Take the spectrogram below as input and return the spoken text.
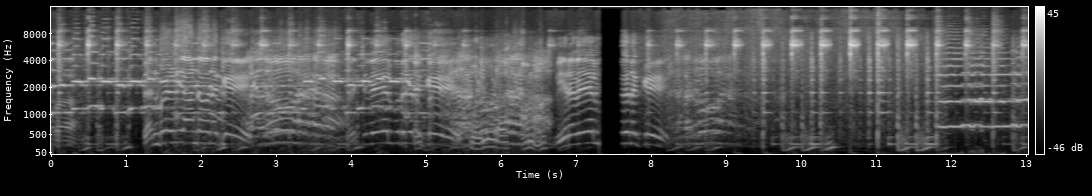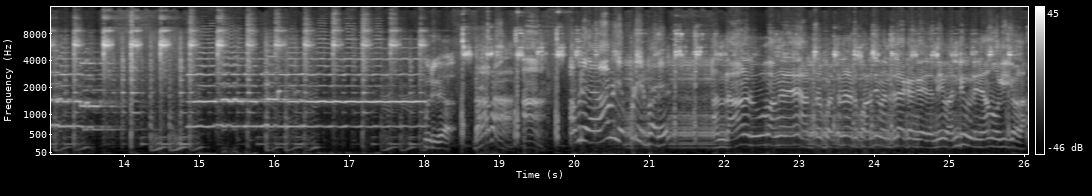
தப்பா, தப்பா. தென்பழி ஆண்டவனுக்கு வெற்றிவேல் முருகனுக்கு വഴിപാടാ ஆமா வீரவேல் முருகனுக்கு മുരുക ദാദാ ஆ അവര് ആള് എപ്പടി ഇരുപ്പാര് அந்த ஆள രൂപം അങ്ങനെ അത്ര പെട്ടെന്നായിട്ട് പറഞ്ഞ് മനസ്സിലാക്കാൻ കഴിയില്ല നീ വണ്ടി വിട് ഞാൻ നോക്കിക്കോളാം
